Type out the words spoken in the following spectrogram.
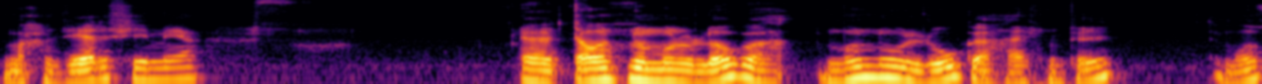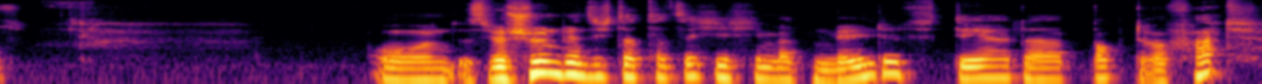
machen werde vielmehr, äh, dauernd nur Monologe, Monologe halten will, muss. Und es wäre schön, wenn sich da tatsächlich jemand meldet, der da Bock drauf hat.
